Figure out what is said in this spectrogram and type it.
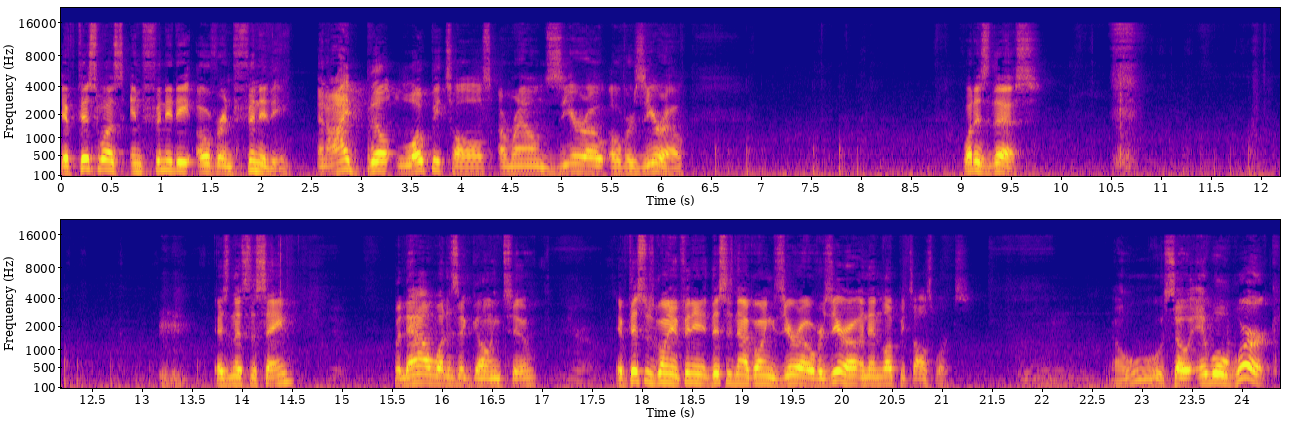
If this was infinity over infinity, and I built L'Hopital's around 0 over 0, what is this? Isn't this the same? But now what is it going to? Zero. If this was going infinity, this is now going 0 over 0, and then L'Hopital's works. Oh, so it will work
